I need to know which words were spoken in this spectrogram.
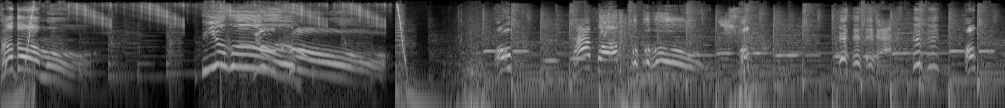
Додому! Юху! Юху! Оп! Та-боп! Оп! Оп!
